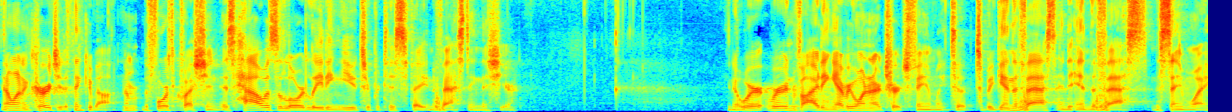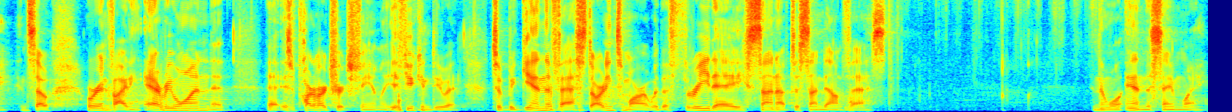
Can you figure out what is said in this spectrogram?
And I want to encourage you to think about the fourth question is how is the Lord leading you to participate in fasting this year? You know, we're, we're inviting everyone in our church family to, to begin the fast and to end the fast the same way. And so we're inviting everyone that, that is a part of our church family, if you can do it, to begin the fast starting tomorrow with a three day sun up to sundown fast and then we'll end the same way.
